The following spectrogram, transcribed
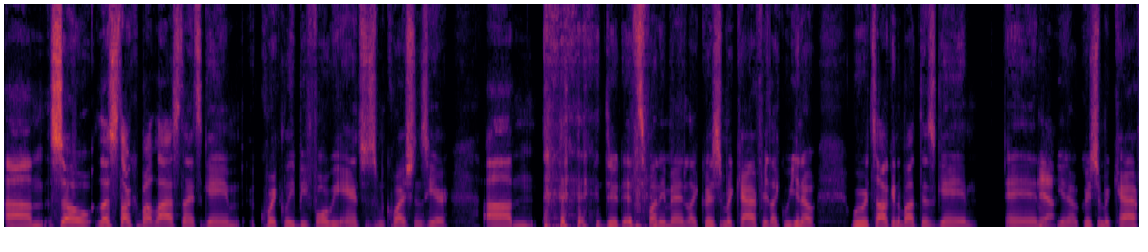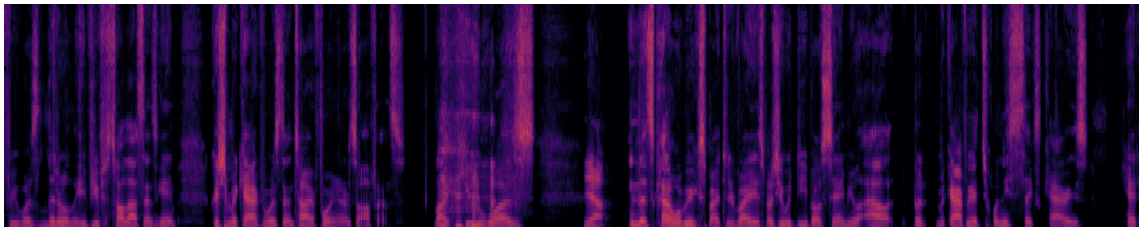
Um, so let's talk about last night's game quickly before we answer some questions here. Um, dude, it's funny, man. Like Christian McCaffrey, like we, you know, we were talking about this game and Yeah. you know, Christian McCaffrey was literally, if you saw last night's game, Christian McCaffrey was the entire 49ers offense. Like he was Yeah. and that's kind of what we expected, right? Especially with Deebo Samuel out. But McCaffrey had 26 carries, he had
